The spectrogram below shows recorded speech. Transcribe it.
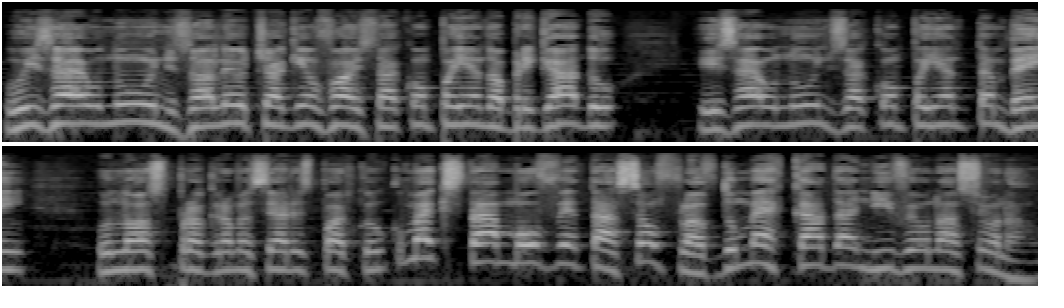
O Israel Nunes, valeu, Tiaguinho Voz, está acompanhando, obrigado. Israel Nunes acompanhando também o nosso programa Ceará Esporte Clube. Como é que está a movimentação, Flávio, do mercado a nível nacional?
